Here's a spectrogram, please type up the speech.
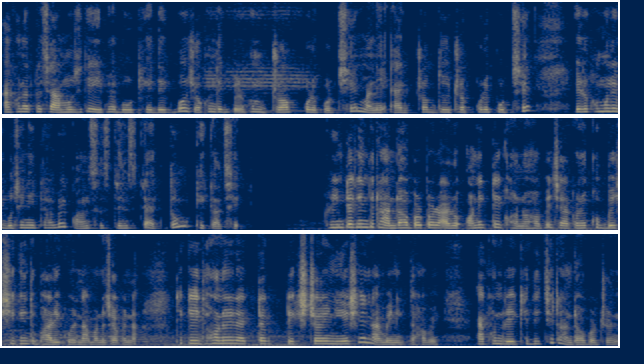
এখন একটা চামচ দিয়ে এইভাবে উঠিয়ে দেখব, যখন দেখবে এরকম ড্রপ করে পড়ছে মানে এক ড্রপ দুই ড্রপ করে পড়ছে, এরকম হলে বুঝে নিতে হবে কনসিস্টেন্সিটা একদম ঠিক আছে। ক্রিমটা কিন্তু ঠান্ডা হবার পর আরও অনেকটাই ঘন হবে, যার কারণে খুব বেশি কিন্তু ভারী করে নামানো যাবে না। ঠিক এই ধরনের একটা টেক্সচারে নিয়ে এসে নামিয়ে নিতে হবে। এখন রেখে দিচ্ছি ঠান্ডা হবার জন্য।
